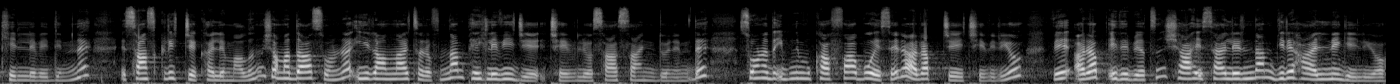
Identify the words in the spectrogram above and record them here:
Kelile ve Dimne. Sanskritçe kaleme alınmış ama daha sonra İranlar tarafından Pehlevice'ye çevriliyor Sasani döneminde. Sonra da İbni Mukaffa bu eseri Arapça'ya çeviriyor ve Arap edebiyatının şaheserlerinden biri haline geliyor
